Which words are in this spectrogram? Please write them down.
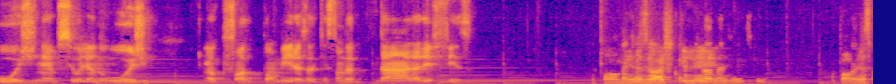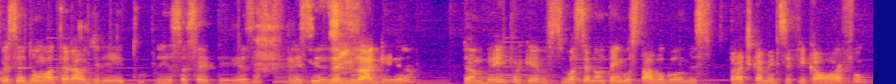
hoje, né? Você olhando hoje, é o que falta para o Palmeiras, a questão da, da, da defesa. O Palmeiras, eu acho que ele. O Palmeiras precisa de um lateral direito, isso é certeza. Precisa Sim. de zagueiro também, porque se você não tem Gustavo Gomes, praticamente você fica órfão,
